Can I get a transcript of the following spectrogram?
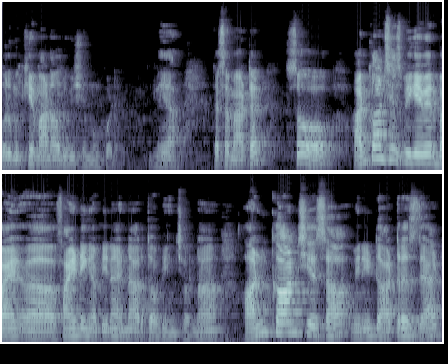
ஒரு முக்கியமான ஒரு விஷயமும் கூட இல்லையா? That's a matter so unconscious behaviour by finding அப்படின்னா என்ன அர்த்தம் அப்படின்னு சொன்னால் அன்கான்ஷியஸாக we need to address that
